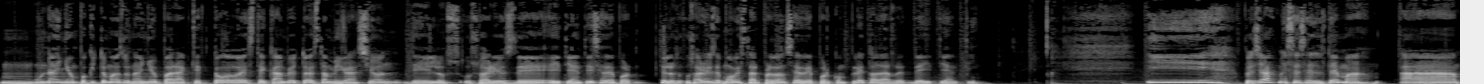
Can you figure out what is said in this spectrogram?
mm, un año, un poquito más de un año para que todo este cambio, toda esta migración de los usuarios de AT&T se dé por, de los usuarios de Movistar, perdón, se dé por completo a la red de AT&T. Y pues ya, ese es el tema. Ah,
